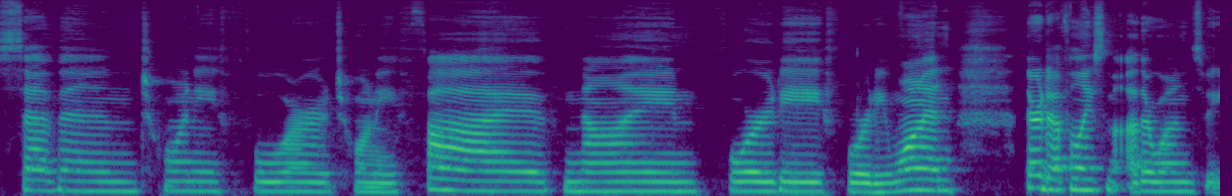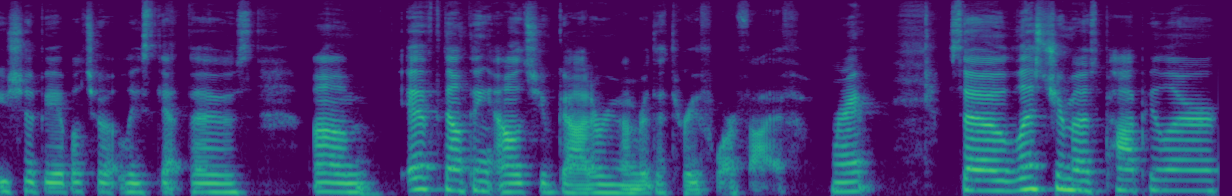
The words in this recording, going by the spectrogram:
7, 24, 25, 9, 40, 41. There are definitely some other ones, but you should be able to at least get those. Um, if nothing else, you've got to remember the 3, 4, 5, right? So list your most popular.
